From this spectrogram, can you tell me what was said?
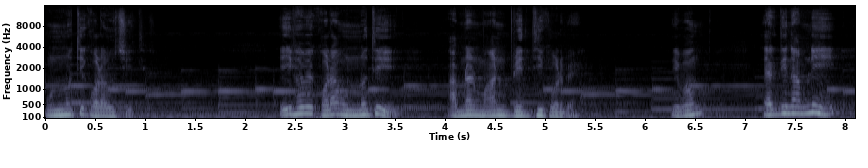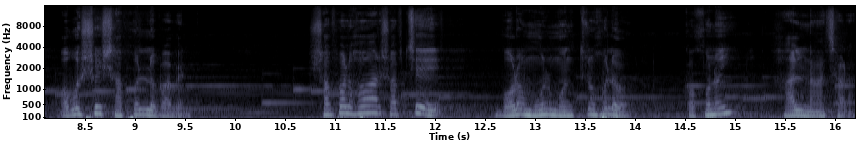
উন্নতি করা উচিত। এইভাবে করা উন্নতি আপনার মান বৃদ্ধি করবে এবং একদিন আপনি অবশ্যই সাফল্য পাবেন। সফল হওয়ার সবচেয়ে বড় মূল মন্ত্র হলো কখনোই হাল না ছাড়া।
